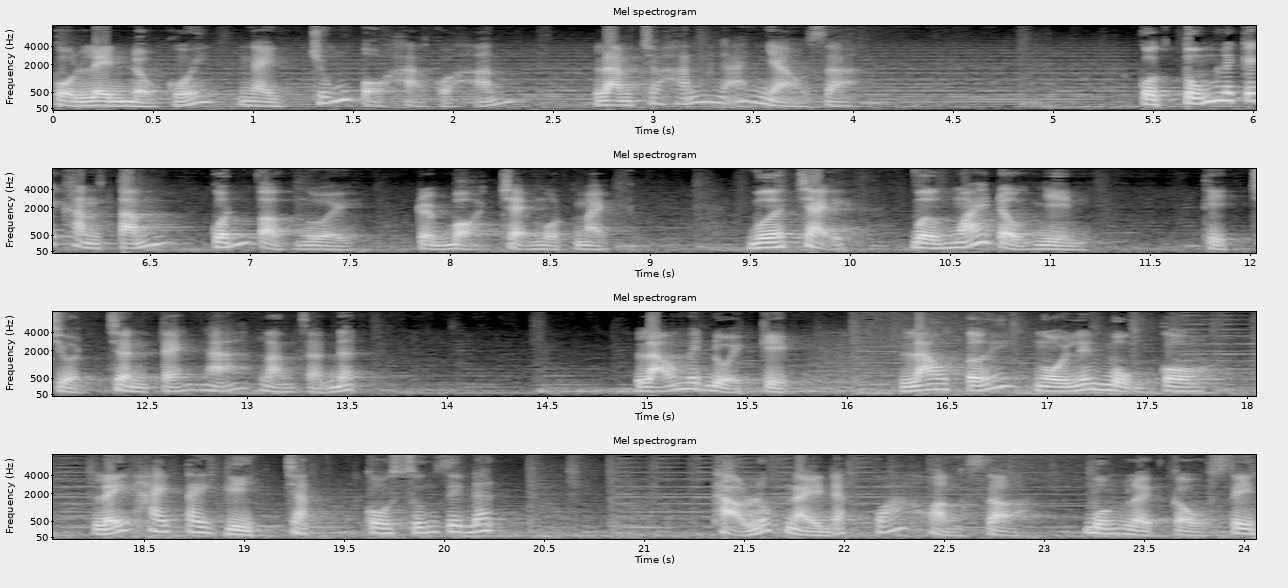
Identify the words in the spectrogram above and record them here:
Cô lên đầu gối, ngay trúng bộ hạ của hắn, Làm cho hắn ngã nhào ra. Cô túm lấy cái khăn tắm, Quấn vào người, Rồi bỏ chạy một mạch. Vừa chạy, vừa ngoái đầu nhìn, Thì trượt chân té ngã lăn ra đất. Lão mới đuổi kịp, Lao tới ngồi lên bụng cô, Lấy hai tay ghì chặt cô xuống dưới đất. Thảo lúc này đã quá hoảng sợ, Buông lời cầu xin.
